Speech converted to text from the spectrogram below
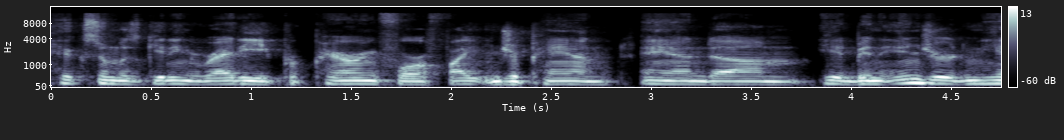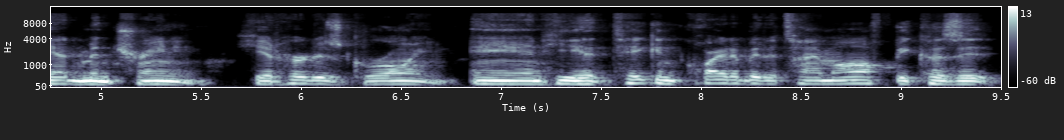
Rickson was getting ready, preparing for a fight in Japan, and um, he had been injured and he hadn't been training. He had hurt his groin and he had taken quite a bit of time off because it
